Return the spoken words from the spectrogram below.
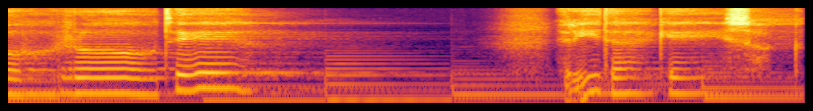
Forró tél, rideg éjszak,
